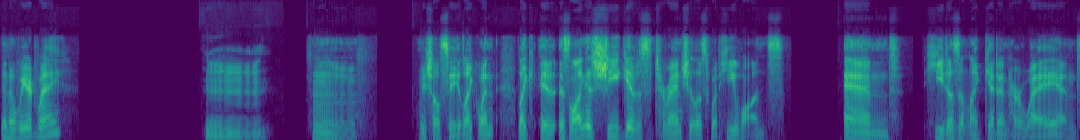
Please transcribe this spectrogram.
in a weird way. Hmm. Hmm. We shall see. Like when, like as long as she gives Tarantulas what he wants, and he doesn't like get in her way, and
